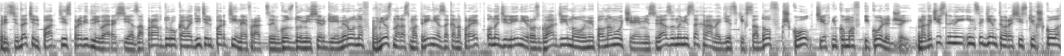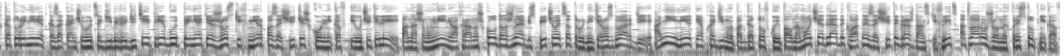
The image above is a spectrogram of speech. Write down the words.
Председатель партии «Справедливая Россия за правду», руководитель партийной фракции в Госдуме Сергей Миронов внес на рассмотрение законопроект о наделении Росгвардии новыми полномочиями, связанными с охраной детских садов, школ, техникумов и колледжей. Многочисленные инциденты в российских школах, которые нередко заканчиваются гибелью детей, требуют принятия жестких мер по защите школьников и учителей. По нашему мнению, охрану школ должны обеспечивать сотрудники Росгвардии. Они имеют необходимую подготовку и полномочия для адекватной защиты гражданских лиц от вооруженных преступников,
